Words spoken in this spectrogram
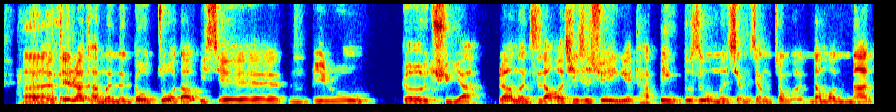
啊，先让他们能够做到一些，嗯，比如。歌曲呀、让他们知道哦，其实学音乐它并不是我们想象中的那么难，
